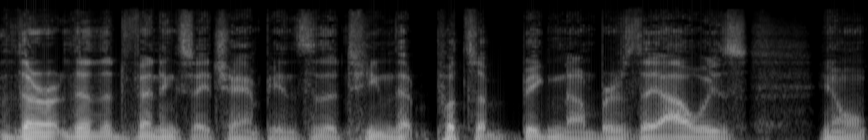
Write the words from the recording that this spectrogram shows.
they're they're the defending state champions. They're the team that puts up big numbers. They always, you know,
